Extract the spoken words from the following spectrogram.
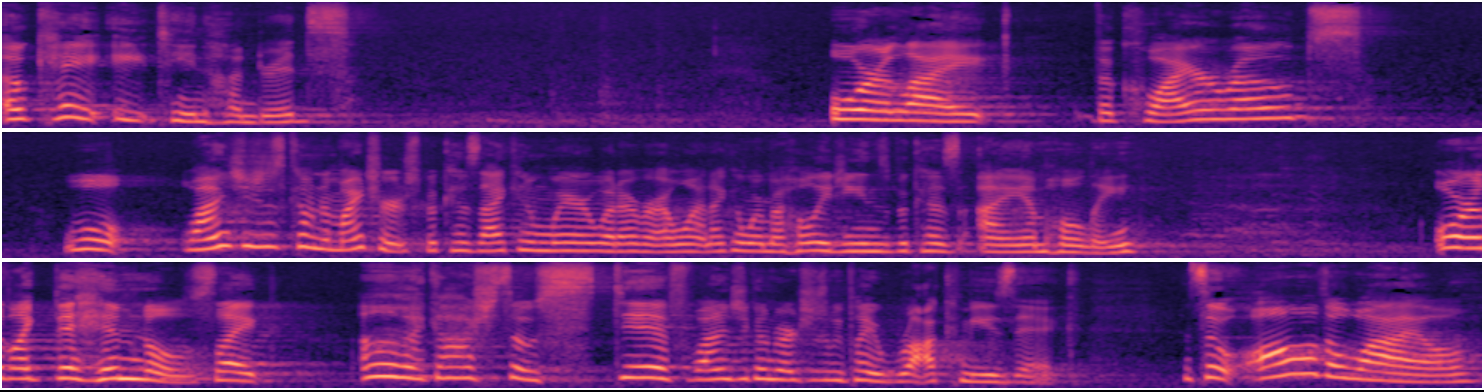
okay, 1800s. Or like the choir robes. Well, why don't you just come to my church because I can wear whatever I want? I can wear my holy jeans because I am holy. Or like the hymnals, like, oh my gosh, so stiff. Why don't you come to our church? We play rock music. And so, all the while,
